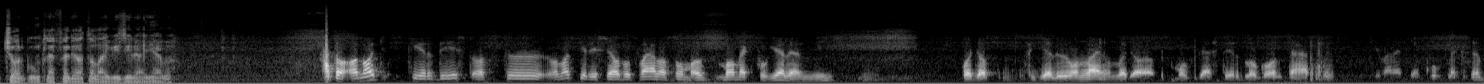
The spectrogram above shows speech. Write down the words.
csorgunk lefelé a talajvíz irányába. Hát a, a nagy kérdést, azt a nagy kérdésre adott válaszom az ma meg fog jelenni, vagy a figyelő online vagy a mozgástér blogon, tehát nyilván egy ilyen komplexebb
